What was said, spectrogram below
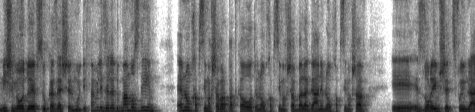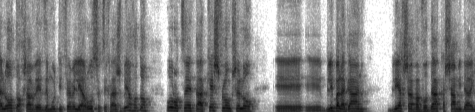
מי שמאוד אוהב סוג כזה של multi family זה לדוגמה מוסדיים, הם לא מחפשים עכשיו הרפתקאות, הם לא מחפשים עכשיו בלאגן, הם לא מחפשים עכשיו אה, אזורים שצפויים לעלות, או עכשיו איזה מולטי פמילי הרוס שצריך להשביח אותו, הוא רוצה את ה-cash flow שלו, אה, אה, בלי בלאגן, בלי עכשיו עבודה קשה מדי,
